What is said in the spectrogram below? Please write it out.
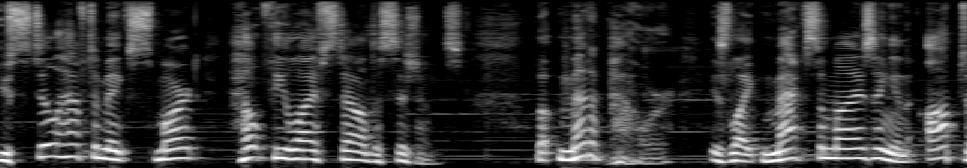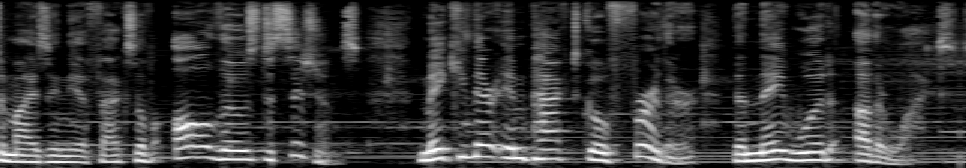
You still have to make smart, healthy lifestyle decisions. But MetaPower is like maximizing and optimizing the effects of all those decisions, making their impact go further than they would otherwise.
